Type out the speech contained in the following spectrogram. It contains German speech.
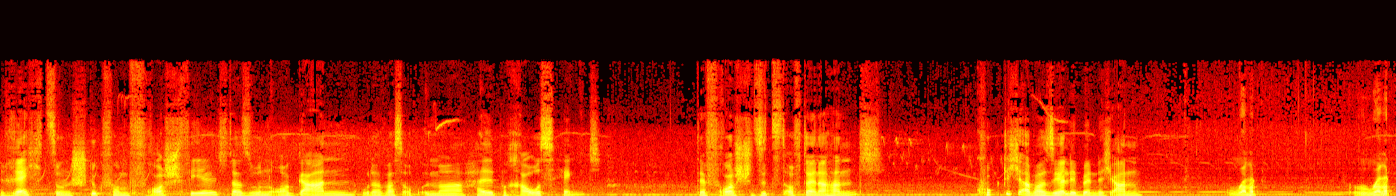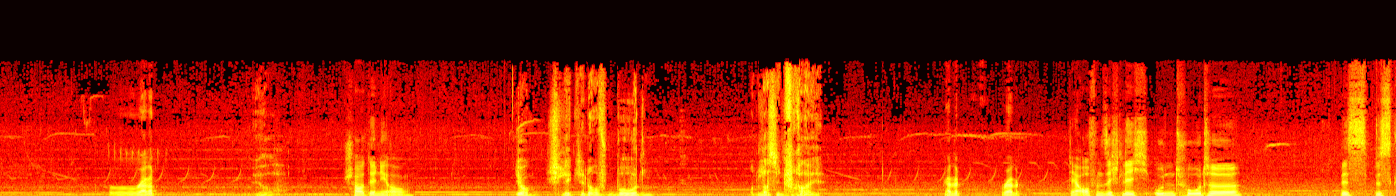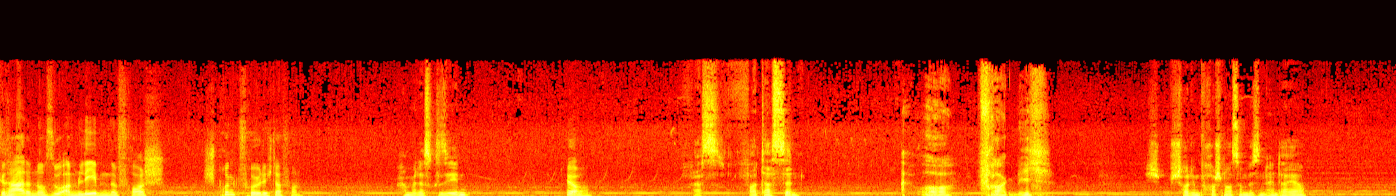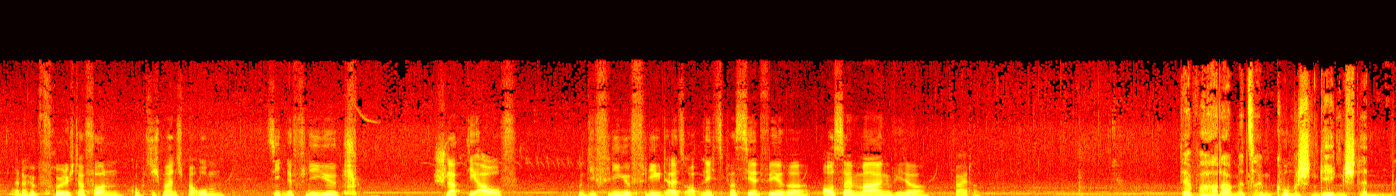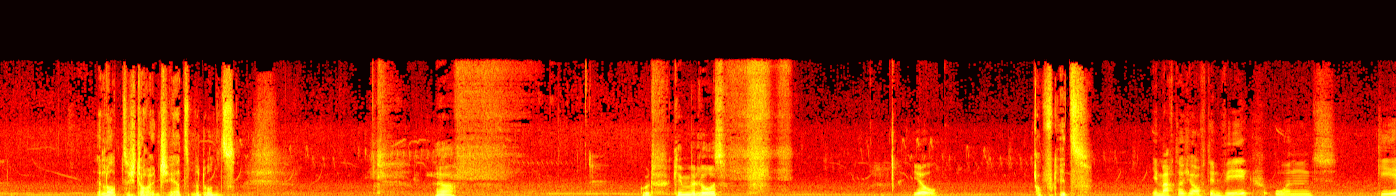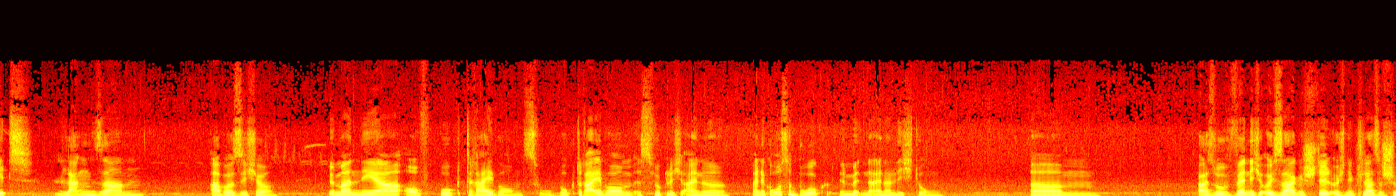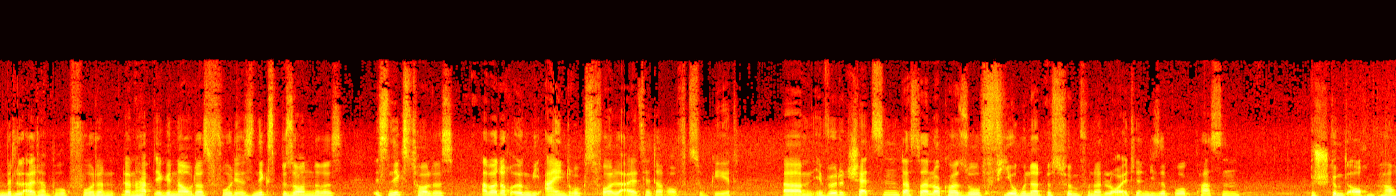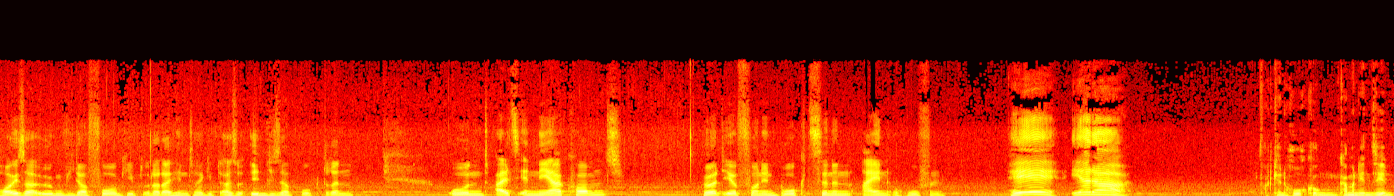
rechts so ein Stück vom Frosch fehlt, da so ein Organ oder was auch immer halb raushängt. Der Frosch sitzt auf deiner Hand, guckt dich aber sehr lebendig an. Robert, Robert, Robert. Ja. Schaut dir in die Augen. Ja, ich leg ihn auf den Boden und lass ihn frei. Rabbit, Rabbit. Der offensichtlich untote, bis, bis gerade noch so am lebende Frosch springt fröhlich davon. Haben wir das gesehen? Ja. Was war das denn? Oh, frag nicht. Ich schau dem Frosch noch so ein bisschen hinterher. ja. Der hüpft fröhlich davon, guckt sich manchmal um, sieht eine Fliege, schlappt die auf und die Fliege fliegt, als ob nichts passiert wäre, aus seinem Magen wieder weiter. Der war da mit seinen komischen Gegenständen. Erlaubt sich doch einen Scherz mit uns. Ja. Gut, gehen wir los. Jo. Auf geht's. Ihr macht euch auf den Weg und geht langsam, aber sicher immer näher auf Burg Dreibaum zu. Burg Dreibaum ist wirklich eine, eine große Burg inmitten einer Lichtung. Ähm, also, wenn ich euch sage, stellt euch eine klassische Mittelalterburg vor, dann, dann habt ihr genau das vor dir. Ist nichts Besonderes, ist nichts Tolles, aber doch irgendwie eindrucksvoll, als ihr darauf zugeht. Ähm, ihr würdet schätzen, dass da locker so 400 bis 500 Leute in diese Burg passen. Bestimmt auch ein paar Häuser irgendwie davor gibt oder dahinter gibt, also in dieser Burg drin. Und als ihr näher kommt, hört ihr von den Burgzinnen ein Rufen. Hey, ihr da! Wollt gerne hochgucken. Kann man den sehen?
